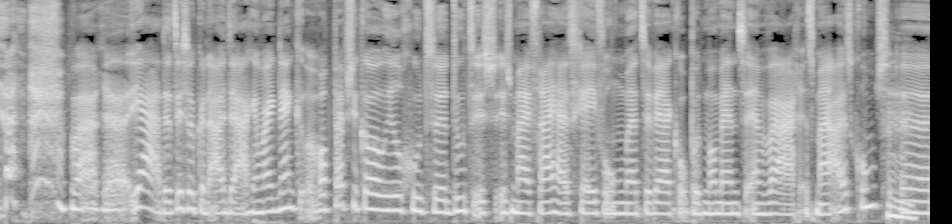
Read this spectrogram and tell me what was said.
maar eh, ja, dat is ook een uitdaging. Maar ik denk wat PepsiCo heel goed eh, doet, is, is mij vrijheid geven om eh, te werken op het moment en waar het mij uitkomt. Eh,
